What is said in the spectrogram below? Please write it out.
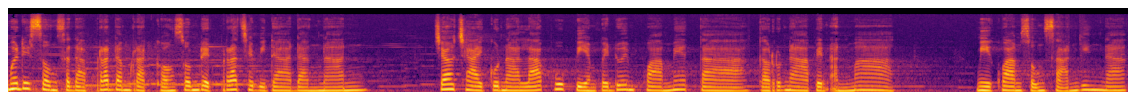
มื่อได้ทรงสดับพระดำรัสของสมเด็จพระราชบิดาดังนั้น เจ้าชายกุณาละผู้เปี่ยมไปด้วยความเมตตากรุณาเป็นอันมาก มีความสงสารยิ่งนัก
